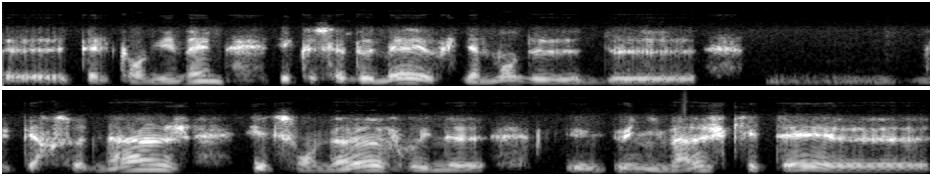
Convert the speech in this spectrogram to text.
euh, tel qu'en lui-même et que ça donnait finalement de, du personnage et de son œuvre une, image qui était, euh,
